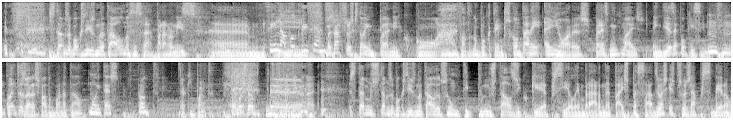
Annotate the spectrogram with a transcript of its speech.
Estamos a poucos dias do Natal, não sei se já repararam nisso. Ahm, Sim, ainda há pouco dissemos. Mas para as pessoas que estão em pânico com ai, falta tão pouco tempo, se contarem em horas, parece muito mais. Em dias é pouquíssimo. Uhum. Quantas horas faltam para o Natal? Muitas. Pronto, é o que importa. É uma questão de perspectiva, não é? Estamos, estamos a poucos dias do Natal, eu sou um tipo nostálgico que aprecia lembrar natais passados. Eu acho que as pessoas já perceberam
